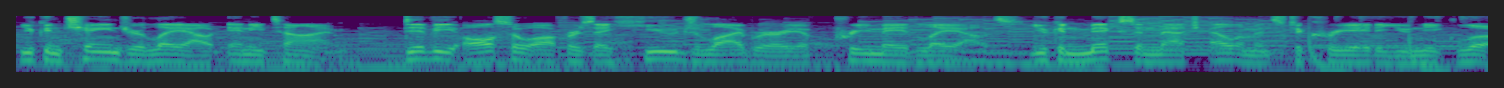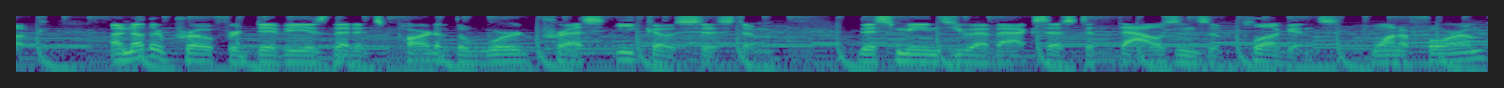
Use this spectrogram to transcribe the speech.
You can change your layout anytime. Divi also offers a huge library of pre-made layouts. You can mix and match elements to create a unique look. Another pro for Divi is that it's part of the WordPress ecosystem. This means you have access to thousands of plugins. Want a forum?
